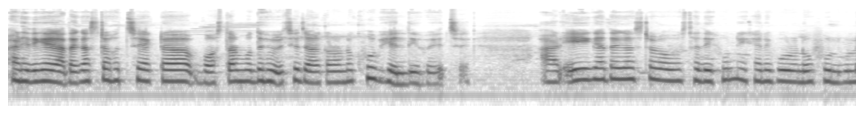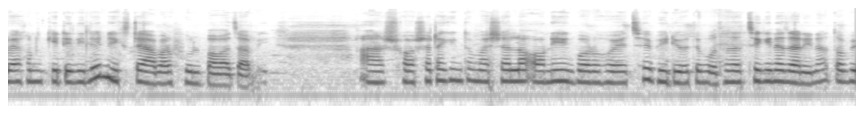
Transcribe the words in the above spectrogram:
আর এদিকে গাঁদা গাছটা হচ্ছে একটা বস্তার মধ্যে হয়েছে, যার কারণে খুব হেলদি হয়েছে। আর এই গাঁদা গাছটার অবস্থা দেখুন, এখানে পুরনো ফুলগুলো এখন কেটে দিলে নেক্সটে আবার ফুল পাওয়া যাবে। আর শশাটা কিন্তু মাসাল্লাহ অনেক বড় হয়েছে, ভিডিওতে বোঝা যাচ্ছে কি না জানি না, তবে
